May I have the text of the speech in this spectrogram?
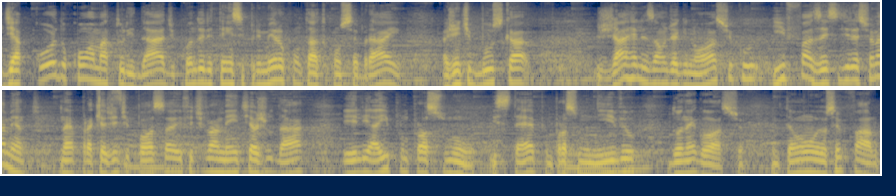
de acordo com a maturidade, quando ele tem esse primeiro contato com o Sebrae, a gente busca já realizar um diagnóstico e fazer esse direcionamento, né, para que a gente Sim. possa efetivamente ajudar ele a ir para um próximo step, um próximo nível do negócio. Então eu sempre falo,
